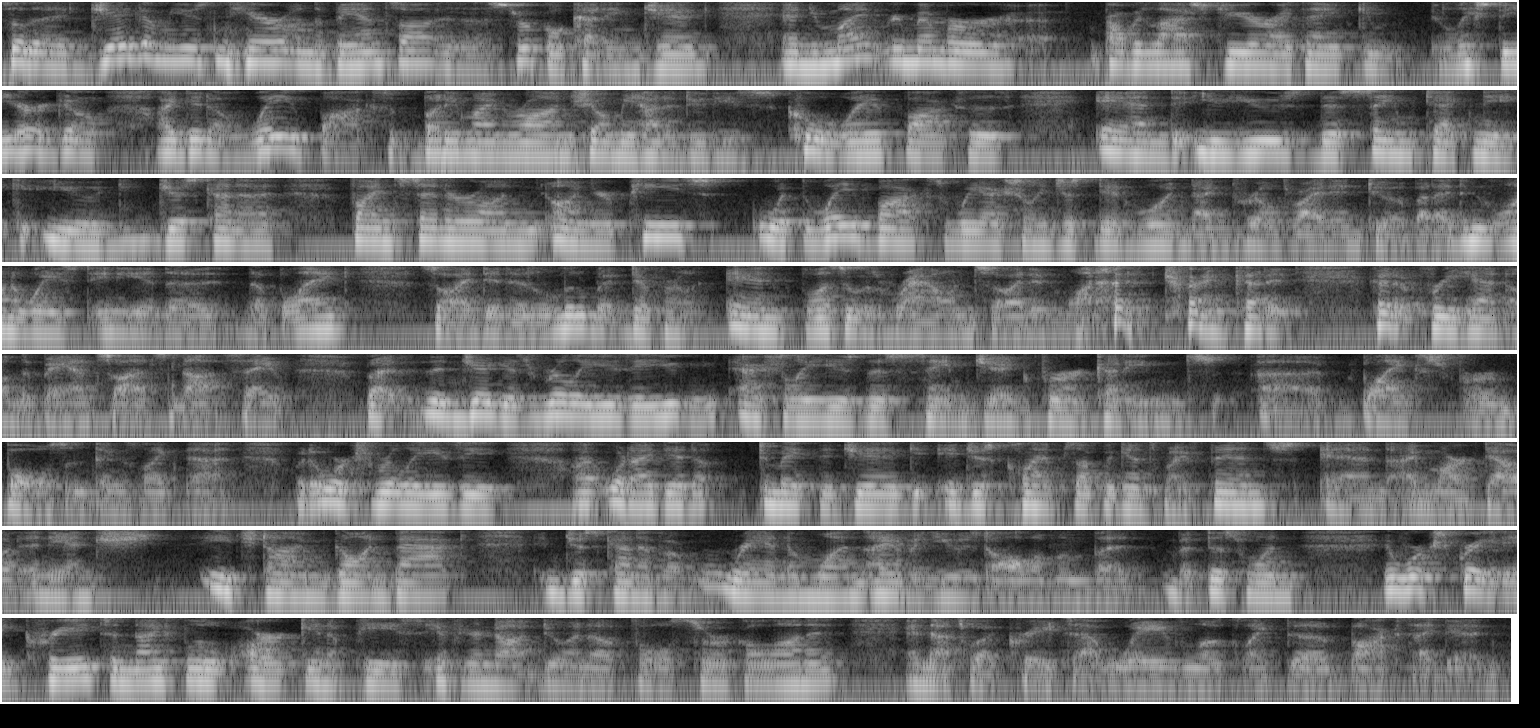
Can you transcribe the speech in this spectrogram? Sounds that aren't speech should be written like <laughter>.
So the jig I'm using here on the bandsaw is a circle cutting jig. And you might remember uh, probably last year, I think, <laughs> at least a year ago, I did a wave box. A buddy of mine, Ron, showed me how to do these cool wave boxes. And you use this same technique. You just kind of find center on, on your piece. With the wave box, we actually just did wood and I drilled right into it. But I didn't want to waste any of the, the blank, so I did it a little bit different. And plus it was round, so I didn't <laughs> want to try and cut it, cut it freehand on the bandsaw. It's not safe. But the jig is really easy. You can actually use this same jig for cutting uh, blanks for bowls and things like that. But it works really easy. Uh, what I did to make the jig, it just clamps up against my fence and I marked out an inch each time going back just kind of a random one. I haven't used all of them but but this one it works great. It creates a nice little arc in a piece if you're not doing a full circle on it and that's what creates that wave look like the box i did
